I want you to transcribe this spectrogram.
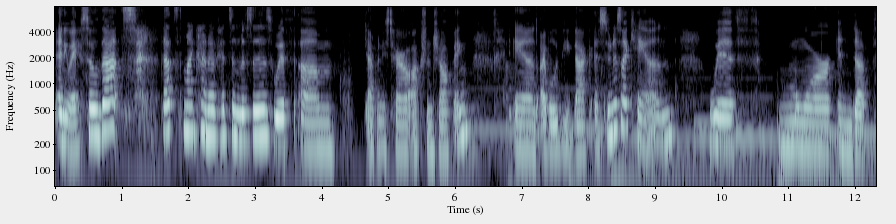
anyway, so that's that's my kind of hits and misses with um, Japanese tarot auction shopping, and I will be back as soon as I can with more in-depth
